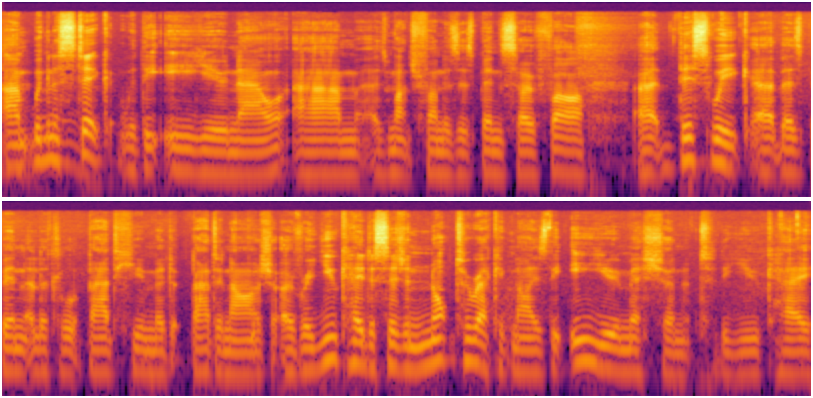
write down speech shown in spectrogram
Um, we're going to stick with the EU now, um, as much fun as it's been so far. Uh, this week, uh, there's been a little bad humoured badinage over a UK decision not to recognise the EU mission to the UK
